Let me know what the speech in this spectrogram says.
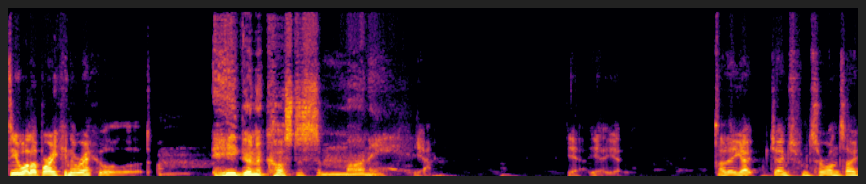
D Waller. D Waller breaking the record. He gonna cost us some money. Yeah, yeah, yeah. Yeah. Oh, there you go, James from Toronto,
